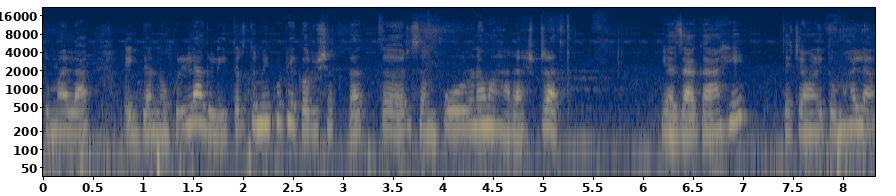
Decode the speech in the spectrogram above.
तुम्हाला एकदा नोकरी लागली तर तुम्ही कुठे करू शकतात तर संपूर्ण महाराष्ट्रात या जागा आहे. त्याच्यामुळे तुम्हाला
